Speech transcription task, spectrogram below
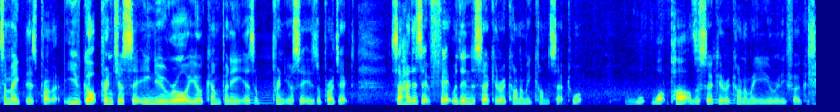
to make this product. You've got Print Your City, New Raw, your company, as mm -hmm. a mm-hmm. Print Your City as a project. So how does it fit within the circular economy concept? What, what part of the circular mm-hmm. economy are you really focusing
